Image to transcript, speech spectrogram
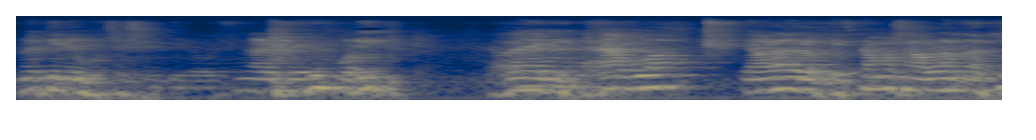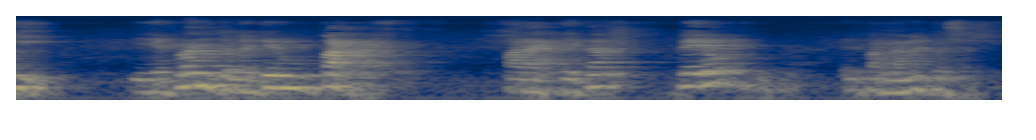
no tiene mucho sentido. Es una resolución política que habla de Nicaragua, que habla de lo que estamos hablando aquí. Y de pronto meter un párrafo para que tal, pero el Parlamento es así.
